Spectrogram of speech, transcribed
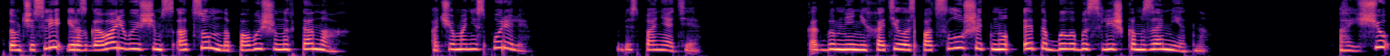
в том числе и разговаривающим с отцом на повышенных тонах. О чем они спорили? Без понятия. Как бы мне не хотелось подслушать, но это было бы слишком заметно. А еще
